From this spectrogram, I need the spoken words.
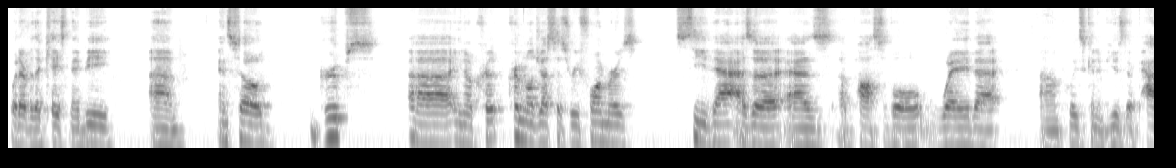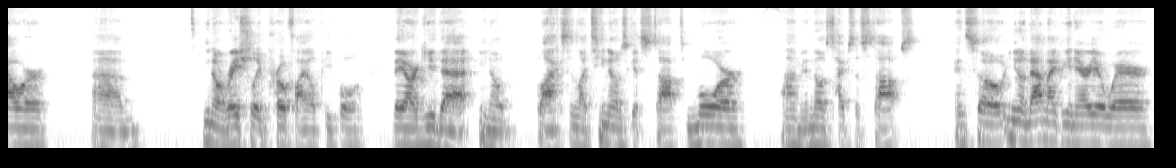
whatever the case may be. Um, and so groups, uh, you know, cr- criminal justice reformers see that as a, as a possible way that um, police can abuse their power, um, you know, racially profile people. They argue that, you know, blacks and Latinos get stopped more um, in those types of stops. And so, you know, that might be an area where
